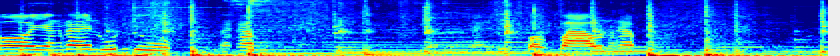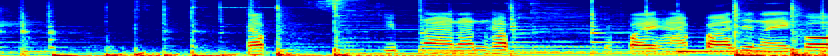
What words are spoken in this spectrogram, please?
ก็ยังได้ลุ้นอยู่นะครับยังดีกว่เบานะครับ ครับคลิปหน้านั้นครับ จะไปหาปลาที่ไหนก็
